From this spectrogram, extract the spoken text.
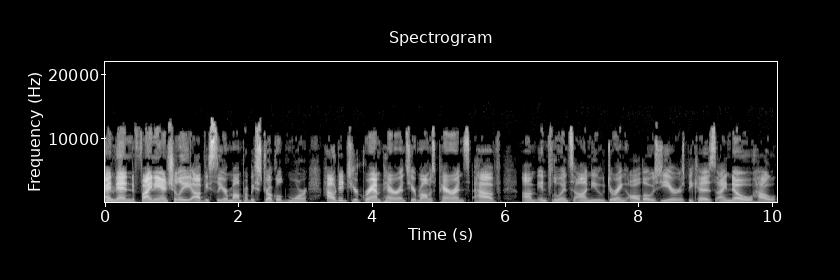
And then financially, obviously, your mom probably struggled more. How did your grandparents, your mom's parents, have um, influence on you during all those years? Because I know how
